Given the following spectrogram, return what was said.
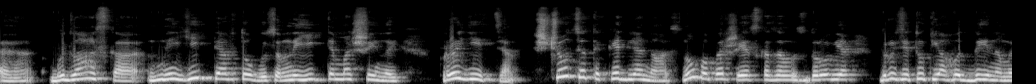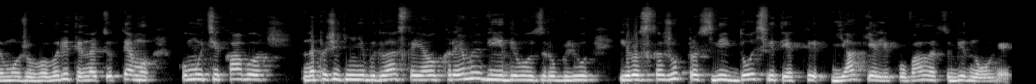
е, будь ласка, не їдьте автобусом, не їдьте машиною. Пройдіться. Що це таке для нас? Ну, по-перше, я сказала здоров'я. Друзі, тут я годинами можу говорити на цю тему. Кому цікаво, напишіть мені, будь ласка, я окреме відео зроблю і розкажу про свій досвід, який- як я лікувала собі ноги,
